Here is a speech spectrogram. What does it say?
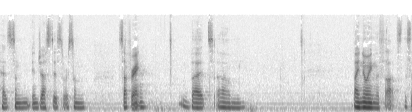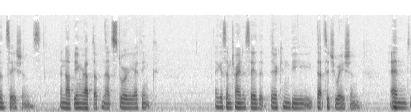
has some injustice or some suffering, but um, by knowing the thoughts, the sensations, and not being wrapped up in that story, I think. I guess I'm trying to say that there can be that situation and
